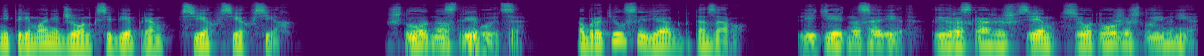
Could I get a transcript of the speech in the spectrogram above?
Не переманит же он к себе прям всех-всех-всех. «Что от нас требуется?» Обратился я к Бтазару. «Лететь на совет. Ты расскажешь всем все то же, что и мне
